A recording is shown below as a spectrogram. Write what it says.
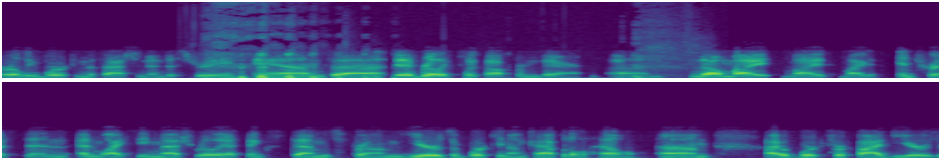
early work in the fashion industry, and uh, it really took off from there. Um, no, my my my interest in NYC Mesh really, I think, stems from years of working on Capitol Hill. Um, I worked for five years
